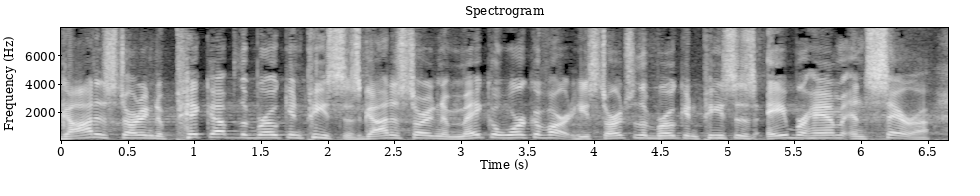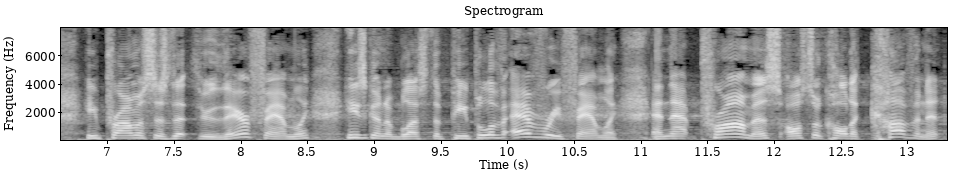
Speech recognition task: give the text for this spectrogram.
God is starting to pick up the broken pieces. God is starting to make a work of art. He starts with the broken pieces, Abraham and Sarah. He promises that through their family, He's going to bless the people of every family. And that promise, also called a covenant,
